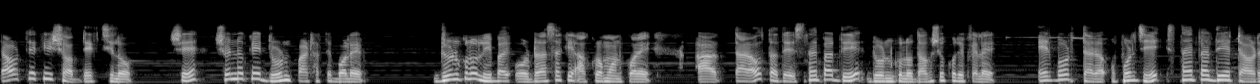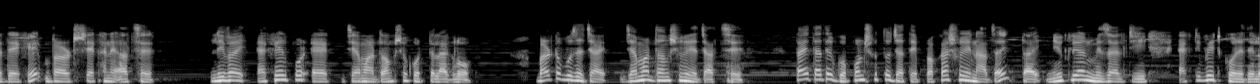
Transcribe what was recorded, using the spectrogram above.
টাওয়ার থেকেই সব দেখছিল। সে সৈন্যকে ড্রোন পাঠাতে বলে ড্রোনগুলো লিবাই ও ড্রাসাকে আক্রমণ করে, আর তারাও তাদের স্নাইপার দিয়ে ড্রোনগুলো ধ্বংস করে ফেলে। এরপর তারা উপর যে স্নাইপার দিয়ে টাওয়ারে দেখে বার্ট সেখানে আছে। লিভাই একের পর এক জ্যামার ধ্বংস করতে লাগল। বার্টও বুঝে যায়, জ্যামার ধ্বংস হয়ে যাচ্ছে। তাই তাদের গোপন সত্য যাতে প্রকাশ হয়ে না যায়, তাই নিউক্লিয়ার মিসাইলটি অ্যাক্টিভেট করে দিল।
